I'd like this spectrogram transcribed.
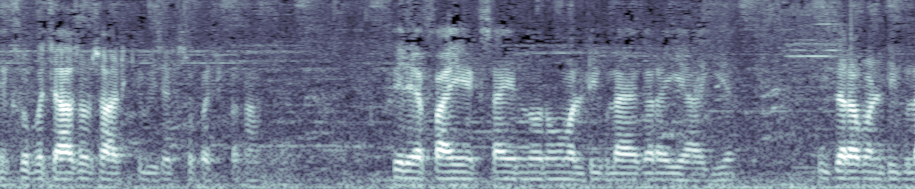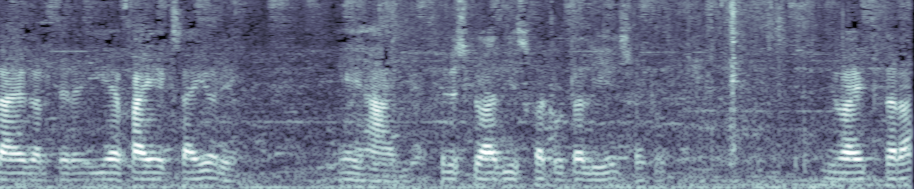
150 और 60 के बीच 155 आता है। फिर एफ़ आई एक्स आई इन दोनों को मल्टीप्लाई करा, ये आ गया। इस तरह मल्टीप्लाई करते रहे। ये एफ़ आई एक्स आई और ये यहाँ आ गया। फिर इसके बाद इसका टोटल ये इसका टोटल डिवाइड करा।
